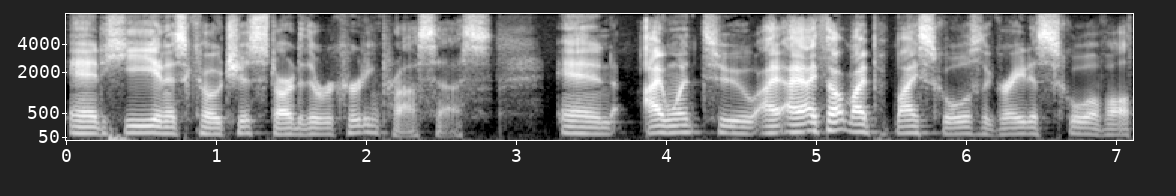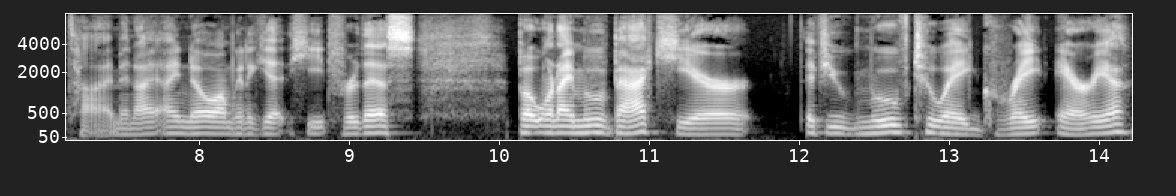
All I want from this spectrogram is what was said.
And he and his coaches started the recruiting process. And I went to, I, I thought my, my school was the greatest school of all time. And I, I know I'm going to get heat for this. But when I moved back here, if you move to a great area,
